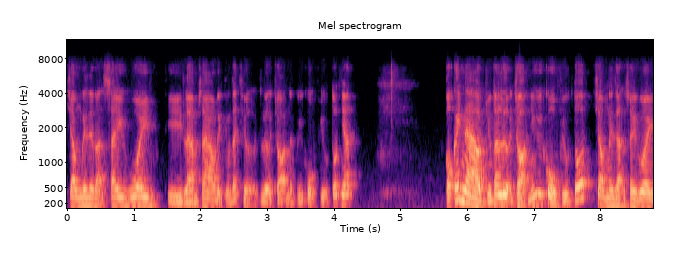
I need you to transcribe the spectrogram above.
trong cái giai đoạn sideways thì làm sao để chúng ta chữa, lựa chọn được cái cổ phiếu tốt nhất? Có cách nào chúng ta lựa chọn những cái cổ phiếu tốt trong cái dạng sideways?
